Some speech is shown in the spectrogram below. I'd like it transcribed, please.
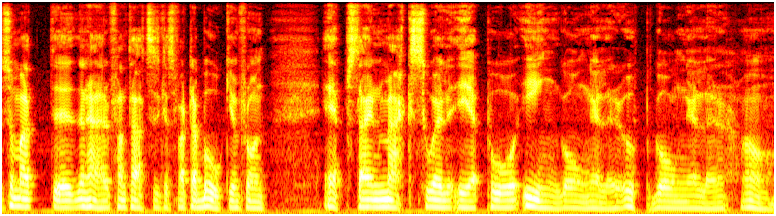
som att eh, den här fantastiska svarta boken från Epstein Maxwell är på ingång eller uppgång eller ja.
